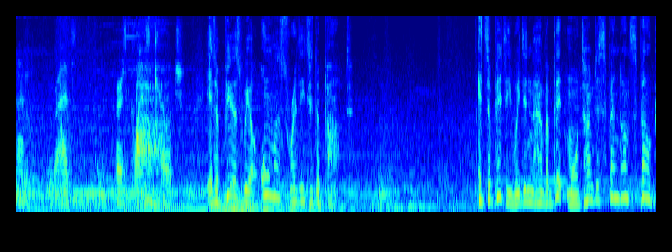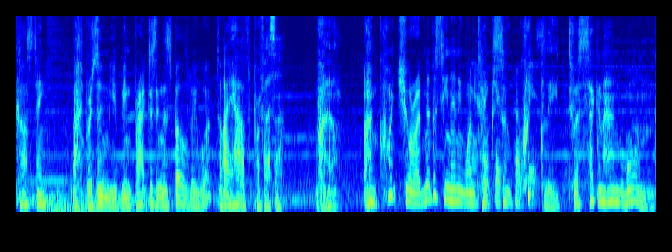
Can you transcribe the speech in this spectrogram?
I'm arrived in first class ah, coach. It appears we are almost ready to depart. It's a pity we didn't have a bit more time to spend on spellcasting. I presume you've been practicing the spells we worked on. I have, Professor. Well, I'm quite sure I've never seen anyone Yeah, take focus, so focus. quickly to a second-hand wand.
